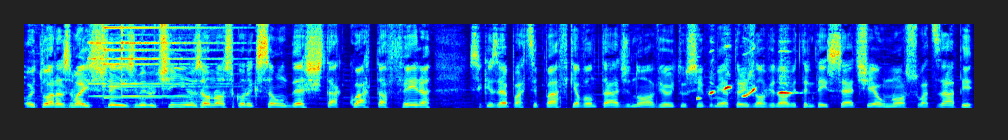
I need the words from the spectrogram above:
8 horas mais 6 minutinhos é o nosso Conexão desta quarta-feira. Se quiser participar, fique à vontade. 985639937 é o nosso WhatsApp.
